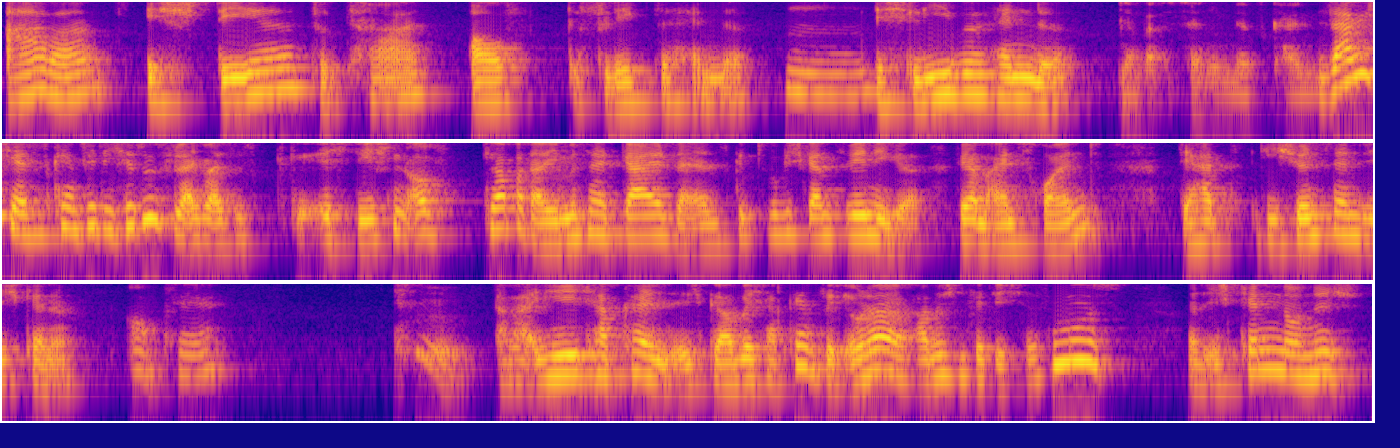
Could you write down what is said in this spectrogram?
Aber ich stehe total auf gepflegte Hände. Hm. Ich liebe Hände. Ja, aber das ist ja nun jetzt kein. Sage ich ja, es ist kein Fetishismus vielleicht, aber es ist, ich stehe schon auf Körperteile. Die müssen halt geil sein. Also es gibt wirklich ganz wenige. Wir haben einen Freund, der hat die schönsten Hände, die ich kenne. Okay. Hm. Aber nee, ich habe keinen, ich glaube, ich habe keinen Fetisch. Oder habe ich einen Fetichismus? Also ich kenne ihn noch nicht.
